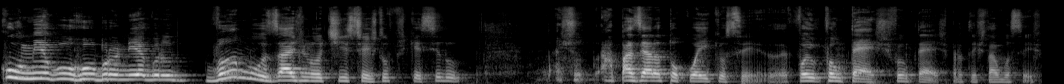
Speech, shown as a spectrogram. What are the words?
comigo, rubro-negro. Vamos às notícias do esquecido. A rapaziada tocou aí que eu sei. Foi, foi um teste, foi um teste para testar vocês.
